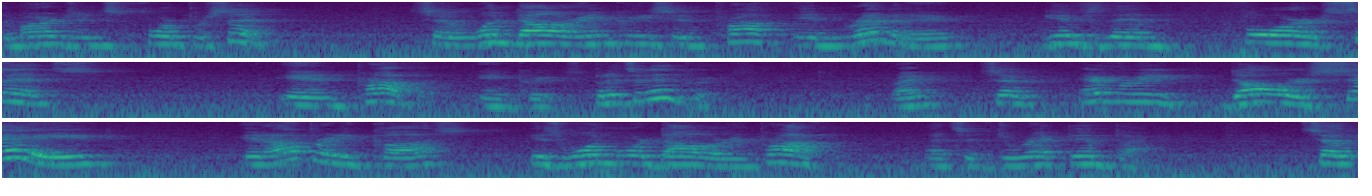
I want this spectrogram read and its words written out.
the margin's four percent. So one dollar increase in prof in revenue gives them four cents in profit increase, but it's an increase, right? So every dollar saved in operating costs is one more dollar in profit. That's a direct impact. So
